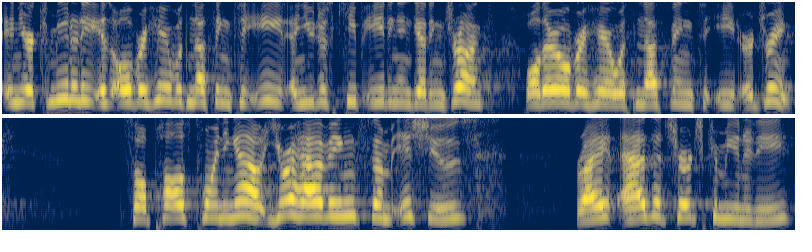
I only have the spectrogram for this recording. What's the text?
in your community is over here with nothing to eat, and you just keep eating and getting drunk while they're over here with nothing to eat or drink. So Paul's pointing out you're having some issues, right, as a church community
